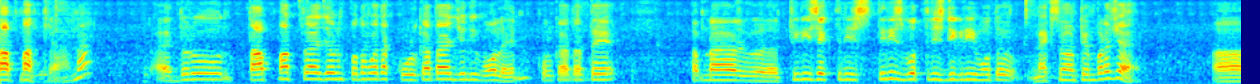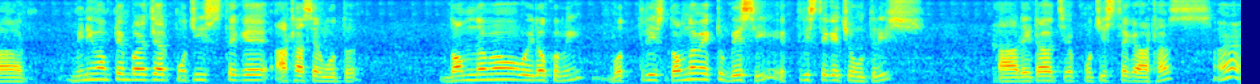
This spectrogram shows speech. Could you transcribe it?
তাপমাত্রা না? আর ধরুন তাপমাত্রা যেমন প্রথম কথা কলকাতায় যদি বলেন কলকাতাতে আপনার তিরিশ একত্রিশ তিরিশ বত্রিশ ডিগ্রির মতো ম্যাক্সিমাম টেম্পারেচার মিনিমাম টেম্পারেচার পঁচিশ থেকে আঠাশের মতো। দমদমেও ওই রকমই, বত্রিশ, দমদমে একটু বেশি, একত্রিশ থেকে চৌত্রিশ। আর এটা হচ্ছে পঁচিশ থেকে আঠাশ হ্যাঁ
